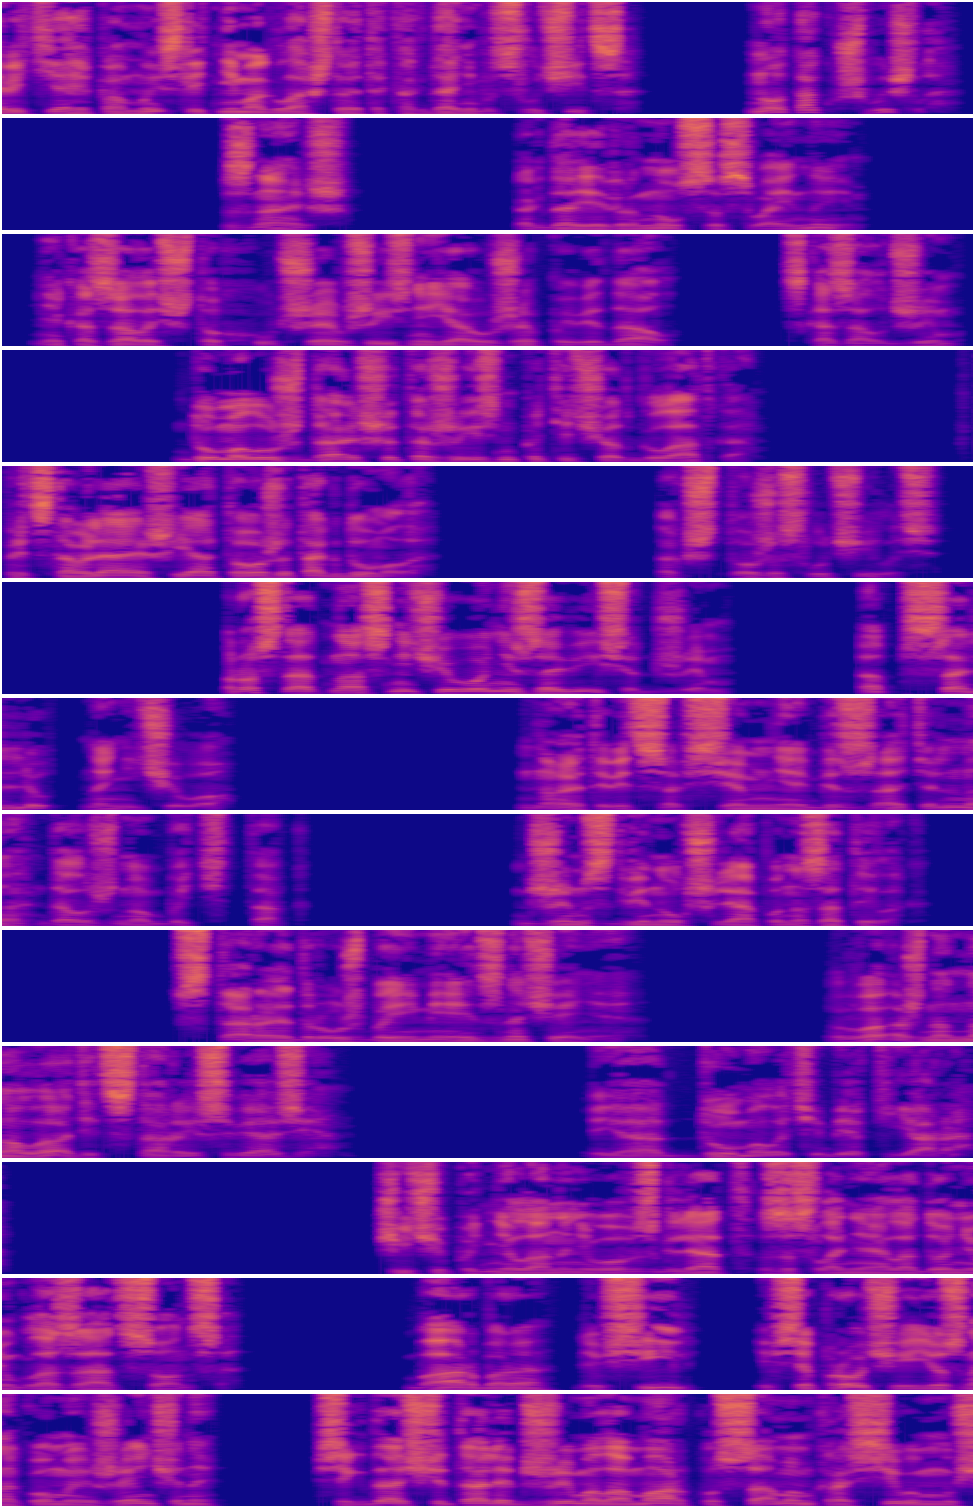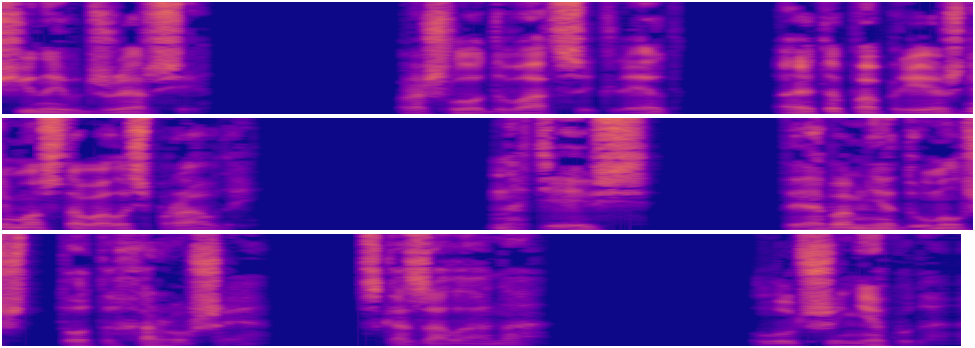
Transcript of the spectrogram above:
а ведь я и помыслить не могла, что это когда-нибудь случится. Но так уж вышло. Знаешь, когда я вернулся с войны, мне казалось, что худшее в жизни я уже повидал, — сказал Джим. Думал, уж дальше-то жизнь потечет гладко. Представляешь, я тоже так думала. Так что же случилось? Просто от нас ничего не зависит, Джим. Абсолютно ничего. Но это ведь совсем не обязательно должно быть так. Джим сдвинул шляпу на затылок. Старая дружба имеет значение. Важно наладить старые связи. Я думал о тебе, Кьяра. Чичи подняла на него взгляд, заслоняя ладонью глаза от солнца. Барбара, Люсиль и все прочие ее знакомые женщины всегда считали Джима Ламарку самым красивым мужчиной в Джерси. Прошло двадцать лет, а это по-прежнему оставалось правдой. «Надеюсь, ты обо мне думал что-то хорошее», — сказала она. «Лучше некуда.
